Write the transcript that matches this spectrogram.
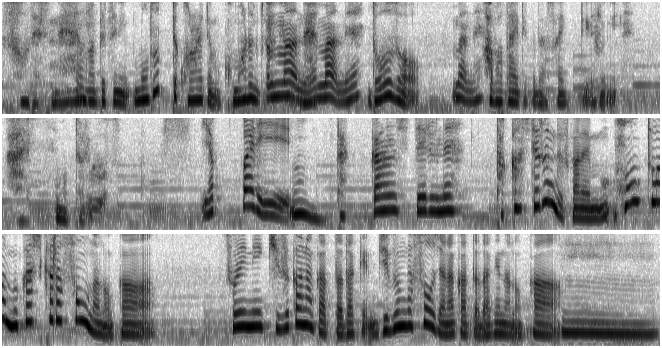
そうですね、うんまあ別に戻ってこられても困るんですけどね。らまあねまあね。どうぞまあね。羽ばたいてくださいっていうふうに、ですはい、思っております、やっぱりうん、達観してるね。達観してるんですかね。本当は昔からそうなのかそれに気づかなかっただけ自分がそうじゃなかっただけなのか、うーん。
